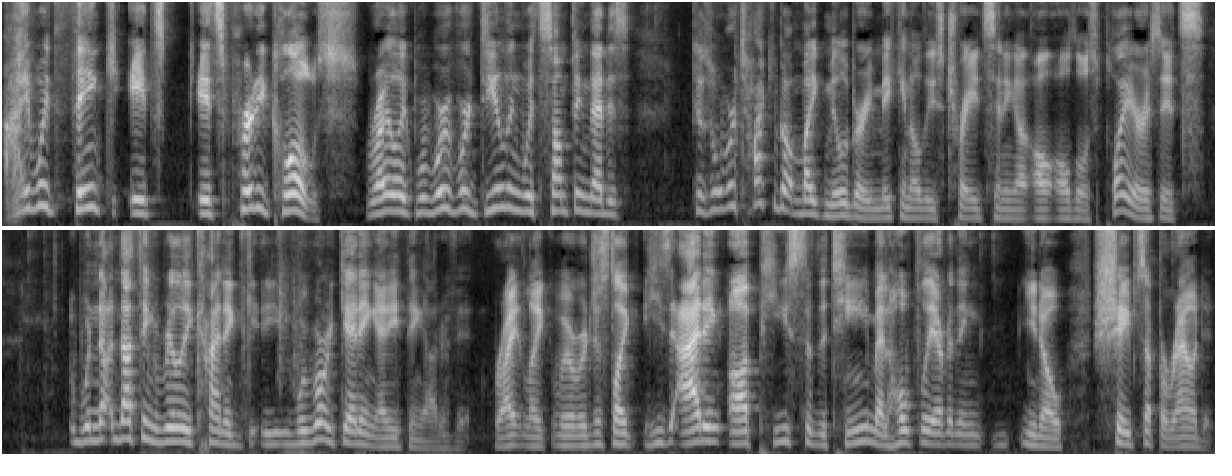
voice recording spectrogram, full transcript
I would think it's it's pretty close, right? Like we're we're dealing with something that is because when we're talking about Mike Milbury making all these trades, sending out all, all those players, it's we're not, nothing really kind of we weren't getting anything out of it, right? Like we were just like he's adding a piece to the team, and hopefully everything you know shapes up around it.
